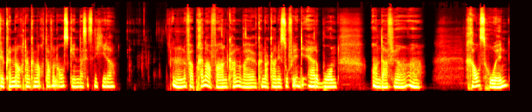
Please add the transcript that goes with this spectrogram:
wir können auch, dann können wir auch davon ausgehen, dass jetzt nicht jeder einen Verbrenner fahren kann, weil wir können auch gar nicht so viel in die Erde bohren und dafür äh, rausholen,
